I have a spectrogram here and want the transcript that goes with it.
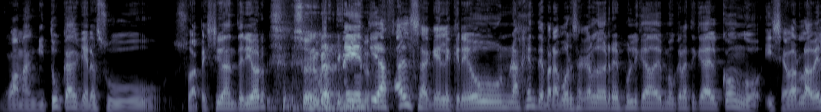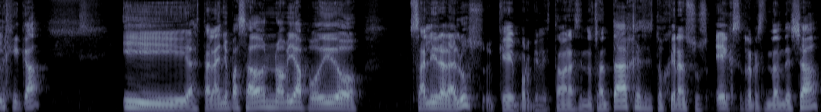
Guamanguituca, que era su, su apellido anterior, una identidad falsa que le creó un agente para poder sacarlo de República Democrática del Congo y llevarlo a Bélgica. Y hasta el año pasado no había podido salir a la luz, que porque le estaban haciendo chantajes, estos que eran sus ex representantes ya,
